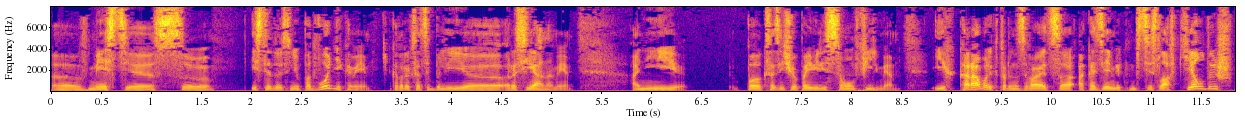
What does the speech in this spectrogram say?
э, вместе с исследователями-подводниками, которые, кстати, были э, россиянами. Они, кстати, еще появились в самом фильме. Их корабль, который называется «Академик Мстислав Келдыш»,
